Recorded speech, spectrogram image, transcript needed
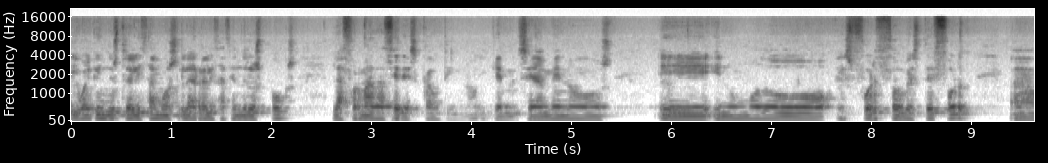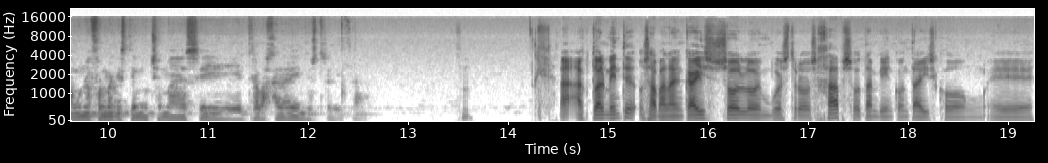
igual que industrializamos la realización de los POCs, la forma de hacer scouting, ¿no? y que sea menos eh, en un modo esfuerzo best effort a una forma que esté mucho más eh, trabajada e industrializada. Actualmente, ¿os apalancáis solo en vuestros hubs o también contáis con eh,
